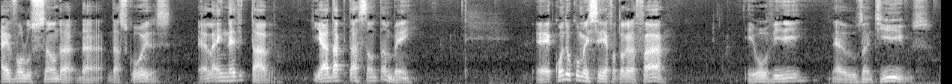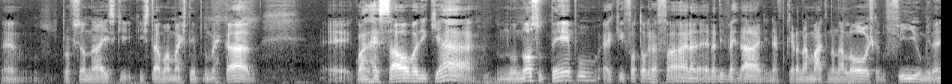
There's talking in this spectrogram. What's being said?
a evolução da, da- das coisas, ela é inevitável. E a adaptação também. É, quando eu comecei a fotografar, eu ouvi né, os antigos, né, os profissionais que, que estavam há mais tempo no mercado, é, com a ressalva de que ah, no nosso tempo é que fotografar era, era de verdade, né? porque era na máquina analógica do filme, né?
